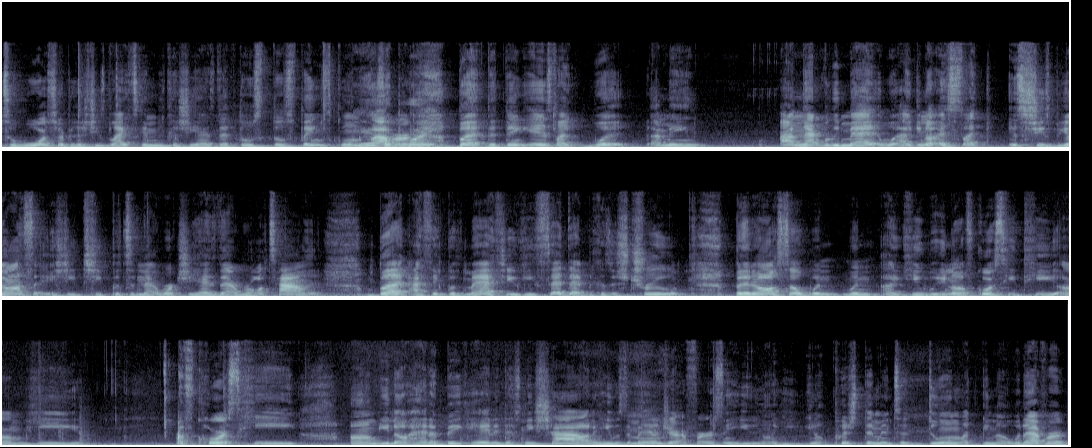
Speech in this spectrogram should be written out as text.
towards her because she's light skinned because she has that those those things going Here's about her. point. But the thing is, like, what I mean. I'm not really mad. At, you know, it's like it's she's Beyonce. She she puts in that work. She has that raw talent. But I think with Matthew, he said that because it's true. But then also when when uh, he you know of course he he um he of course he um, you know, had a big hand in Destiny's Child, and he was the manager at first, and he, you know, he, you know, pushed them into doing like, you know, whatever.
